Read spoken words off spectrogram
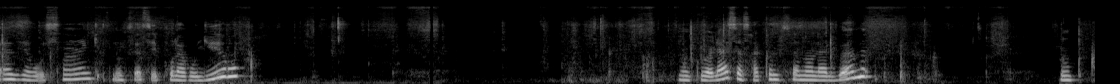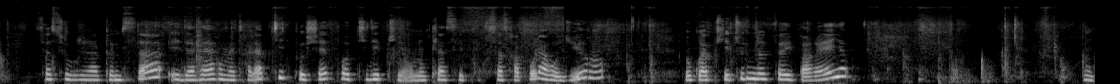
A05. Donc ça, c'est pour la reliure. Donc voilà, ça sera comme ça dans l'album. Donc ça s'ouvrira comme ça et derrière on mettra la petite pochette pour le petit dépliant. Donc là c'est pour ça sera pour la rodure hein. donc on va plier toutes nos feuilles pareil. Donc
